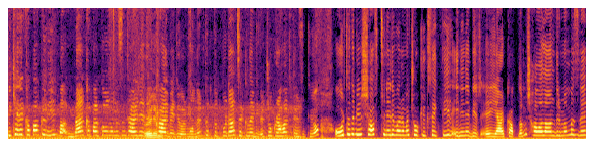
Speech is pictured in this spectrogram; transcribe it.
Bir kere kapaklı değil. Ba- Ben kapaklı olmamasını tercih ederim. Öyle mi? Kaybediyorum onları. Pıt pıt buradan takılabilir. Çok rahat gözüküyor. Ortada bir şaft tüneli var ama çok yüksek değil. Enine bir e, yer kaplamış. Havalandırmamız ve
